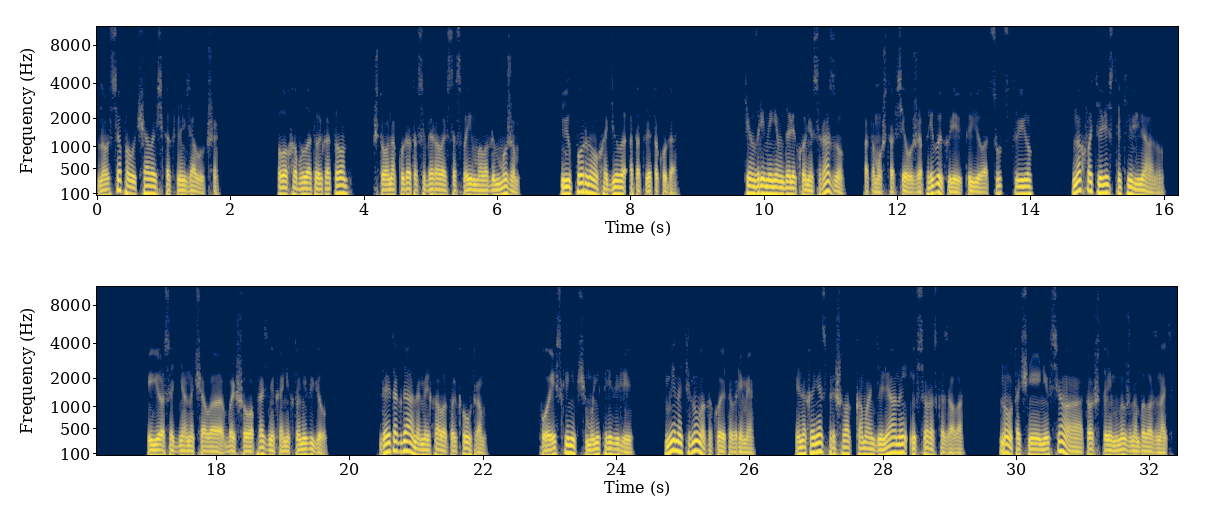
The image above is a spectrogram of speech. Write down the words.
но все получалось как нельзя лучше. Плохо было только то, что она куда-то собиралась со своим молодым мужем и упорно уходила от ответа куда. Тем временем далеко не сразу, потому что все уже привыкли к ее отсутствию, но хватились таки Лиану. Ее со дня начала большого праздника никто не видел. Да и тогда она мелькала только утром. Поиски ни к чему не привели. Мина тянула какое-то время. И, наконец, пришла к команде Лианы и все рассказала. Ну, точнее, не все, а то, что им нужно было знать.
